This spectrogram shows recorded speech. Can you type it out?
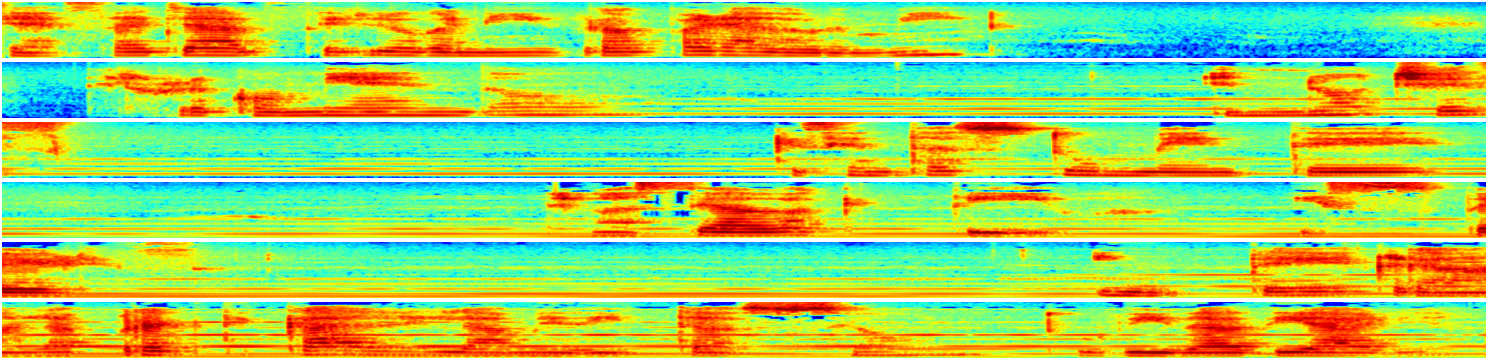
ya ensayaste el yoga nidra para dormir. Te lo recomiendo en noches que sientas tu mente demasiado activa, dispersa. Integra la práctica de la meditación tu vida diaria.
